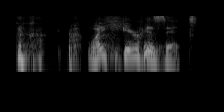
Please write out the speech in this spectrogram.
what year is it?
